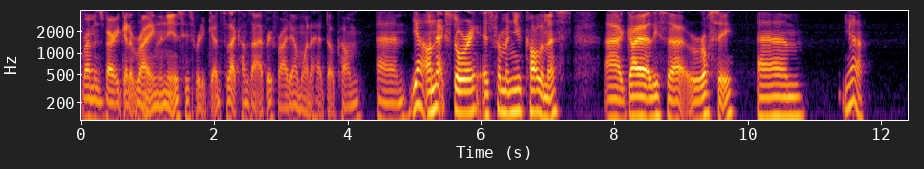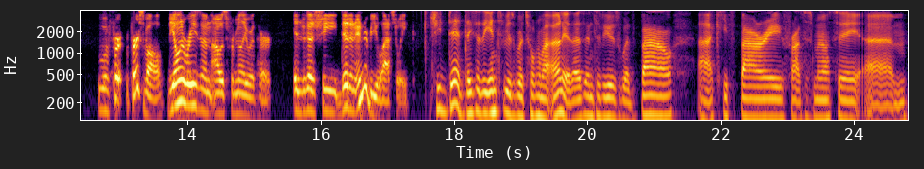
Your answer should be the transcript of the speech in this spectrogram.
Roman's very good at writing the news. He's really good. So that comes out every Friday on oneahead.com. Um, yeah, our next story is from a new columnist, uh, Gaia Elisa Rossi. Um, yeah, Well, fir- first of all, the only reason I was familiar with her is because she did an interview last week. She did. These are the interviews we were talking about earlier. There's interviews with Bao, uh, Keith Barry, Francis Menotti, um,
